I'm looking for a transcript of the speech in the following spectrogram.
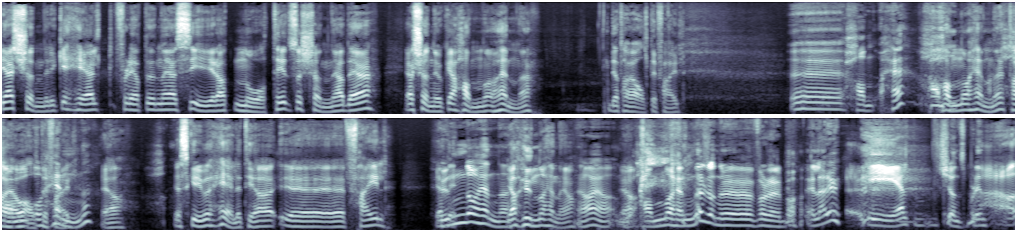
jeg skjønner ikke helt, fordi at når jeg sier at nåtid, så skjønner jeg det. Jeg skjønner jo ikke han og henne. Det tar jeg alltid feil. Eh, han Hæ? Han, og henne tar jeg jo han alltid feil. Ja. Jeg skriver hele tida uh, feil. Jeg Hun og henne? Ja, hun og henne, ja. Ja, ja. Han og henne skjønner du forskjell på. Eller er du helt kjønnsblind? Ja,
